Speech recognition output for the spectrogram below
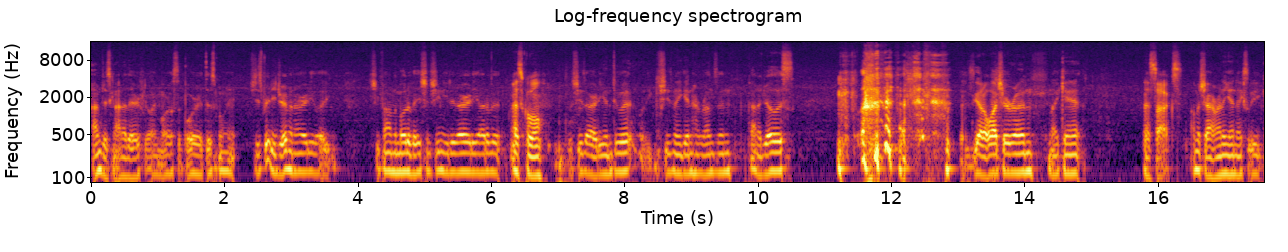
I'm just kind of there for like moral support at this point. She's pretty driven already. Like she found the motivation she needed already out of it. That's cool. So she's already into it. Like she's been getting her runs in. Kind of jealous. Just gotta watch her run. and I can't. That sucks. I'm gonna try and run again next week.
